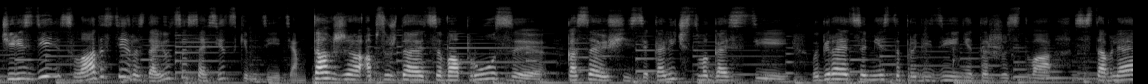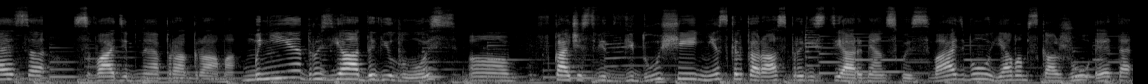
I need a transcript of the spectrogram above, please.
Через день сладости раздаются соседским детям. Также обсуждаются вопросы, касающиеся количества гостей, выбирается место проведения проведения торжества составляется свадебная программа. Мне, друзья, довелось э, в качестве ведущей несколько раз провести армянскую свадьбу. Я вам скажу, это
